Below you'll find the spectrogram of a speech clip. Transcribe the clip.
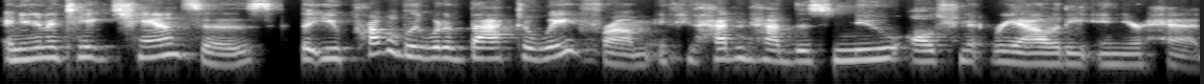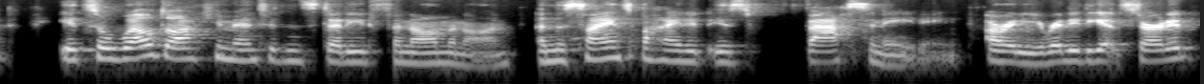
And you're going to take chances that you probably would have backed away from if you hadn't had this new alternate reality in your head. It's a well documented and studied phenomenon, and the science behind it is fascinating. All right, you ready to get started?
